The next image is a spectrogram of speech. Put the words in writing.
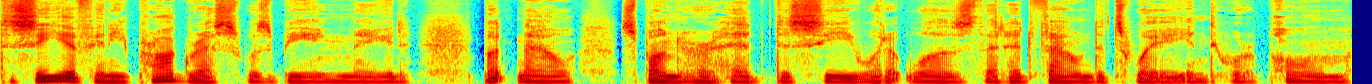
to see if any progress was being made, but now spun her head to see what it was that had found its way into her palm.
